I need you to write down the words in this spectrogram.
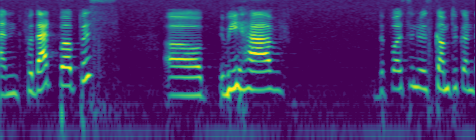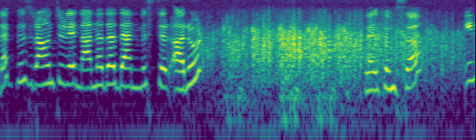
And for that purpose, uh, we have the person who has come to conduct this round today, none other than Mr. Arun. Welcome, sir. In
